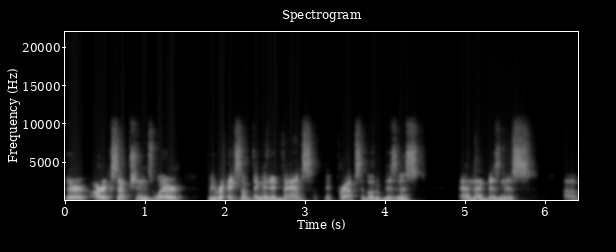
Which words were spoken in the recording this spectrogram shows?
There are exceptions where we write something in advance, perhaps about a business, and that business uh,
